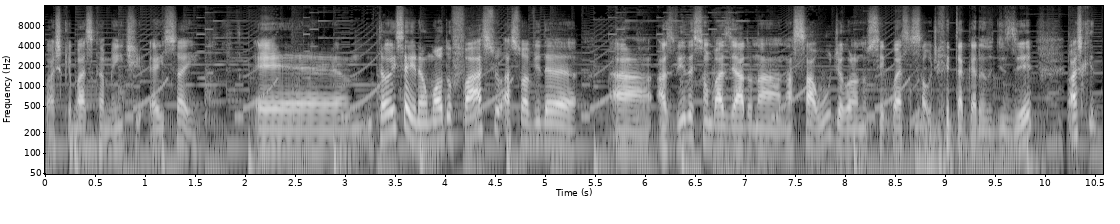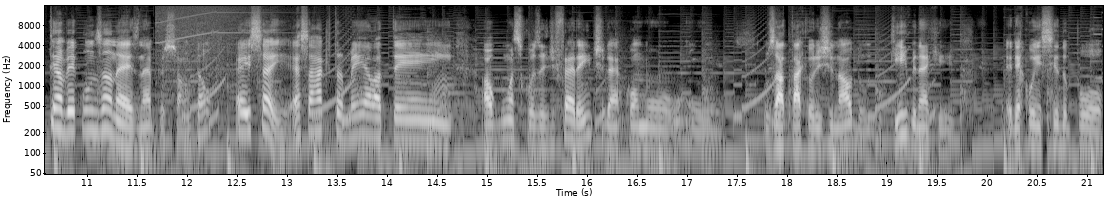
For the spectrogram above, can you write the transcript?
Eu acho que basicamente é isso aí. É... Então é isso aí, né? O modo fácil, a sua vida. A... As vidas são baseadas na, na saúde, agora não sei qual é essa saúde que ele tá querendo dizer. Eu acho que tem a ver com os anéis, né, pessoal? Então é isso aí. Essa hack também ela tem algumas coisas diferentes, né? Como o... os ataques original do, do Kirby, né? Que ele é conhecido por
